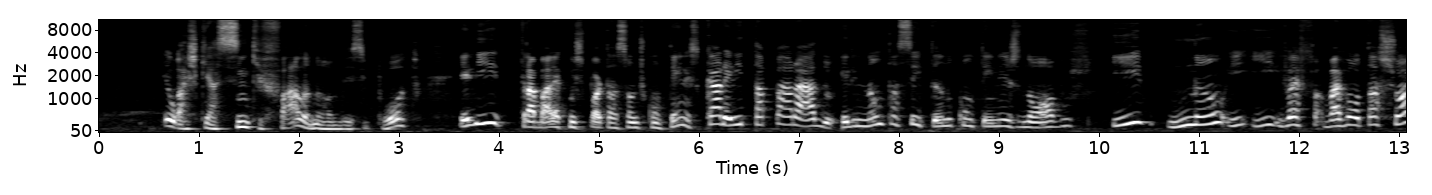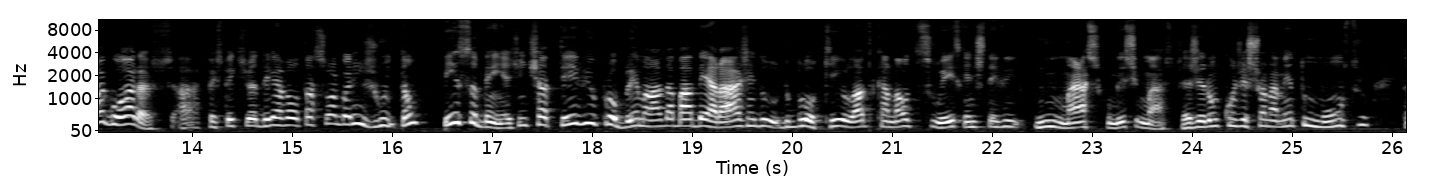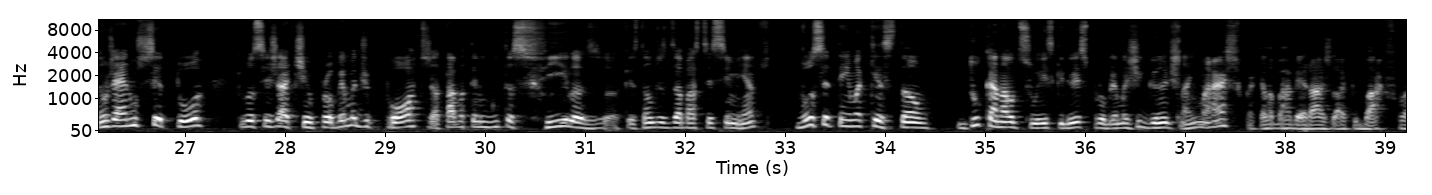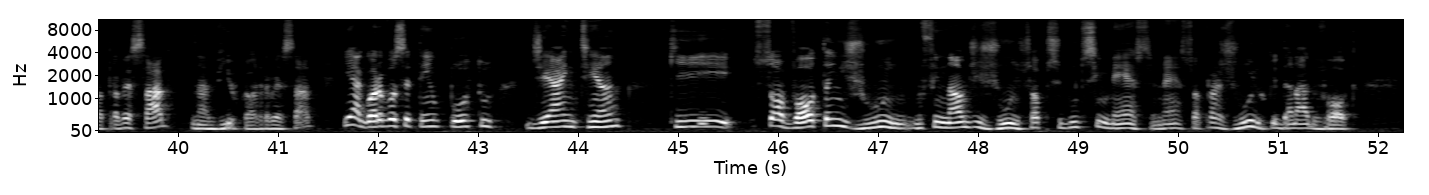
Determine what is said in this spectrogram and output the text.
eu acho que é assim que fala o nome desse porto. Ele trabalha com exportação de contêineres. Cara, ele tá parado. Ele não tá aceitando contêineres novos e não e, e, vai, vai voltar só agora. A perspectiva dele é voltar só agora em junho. Então, pensa bem, a gente já teve o problema lá da barbeiragem do, do bloqueio lá do canal de Suez que a gente teve em março, começo de março. Já gerou um congestionamento monstro, então já era um setor que você já tinha o problema de portos, já estava tendo muitas filas, a questão dos desabastecimentos. Você tem uma questão do canal de Suez que deu esse problema gigante lá em março, com aquela barbeiragem lá que o barco ficou atravessado, navio ficou atravessado. E agora você tem o porto de Aintian que só volta em junho, no final de junho, só para o segundo semestre, né? Só para julho que o danado volta.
